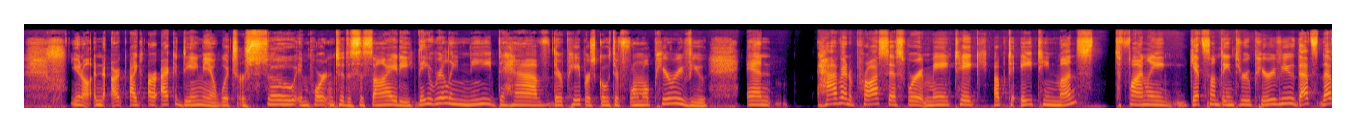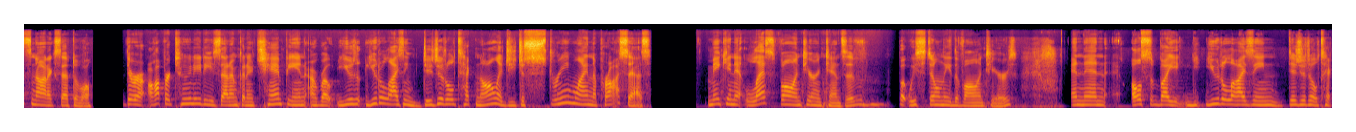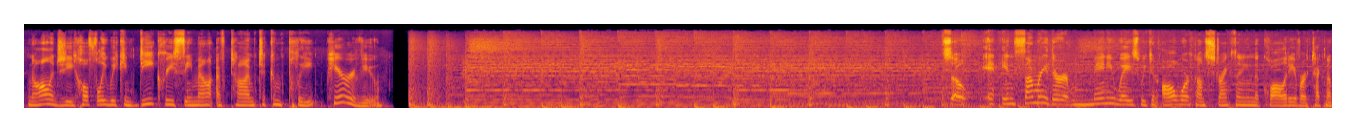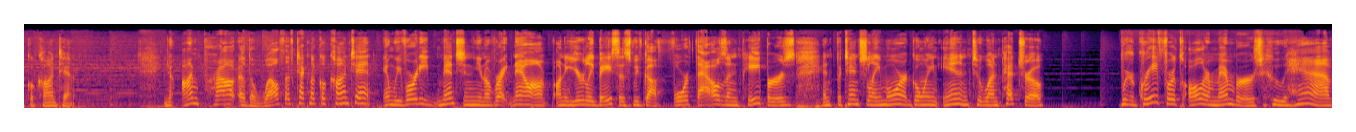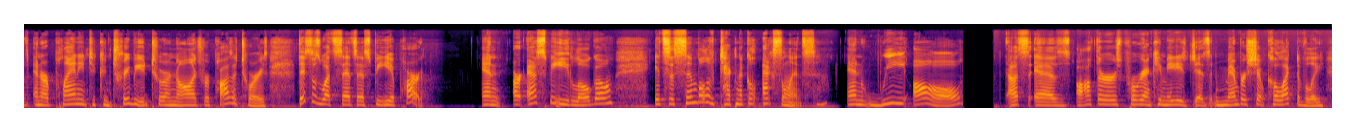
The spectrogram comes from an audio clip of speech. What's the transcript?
You know, and our, our academia, which are so important to the society, they really need to have their papers go through formal peer review. And having a process where it may take up to 18 months to finally get something through peer review, that's that's not acceptable there are opportunities that I'm going to champion about u- utilizing digital technology to streamline the process, making it less volunteer intensive, but we still need the volunteers. And then also by utilizing digital technology, hopefully we can decrease the amount of time to complete peer review. So, in, summary, there are many ways we can all work on strengthening the quality of our technical content. You know, I'm proud of the wealth of technical content, and we've already mentioned, you know, right now on, on a yearly basis, we've got 4,000 papers mm-hmm. and potentially more going into OnePetro. We're grateful to all our members who have and are planning to contribute to our knowledge repositories. This is what sets SPE apart. And our SPE logo, it's a symbol of technical excellence. And we all, us as authors, program committees, as membership collectively,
